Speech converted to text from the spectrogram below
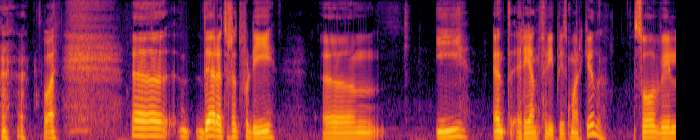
Eh, det er rett og slett fordi um, i et rent friprismarked så vil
